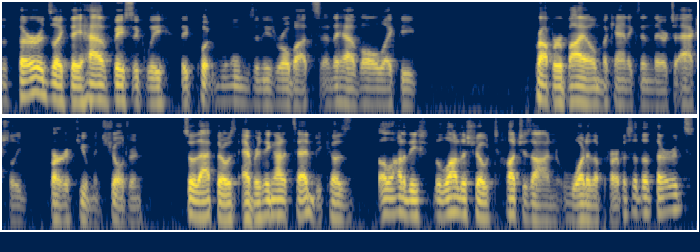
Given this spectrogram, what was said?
the thirds like they have basically they put wombs in these robots and they have all like the proper biomechanics in there to actually birth human children. So that throws everything on its head because a lot of the a lot of the show touches on what are the purpose of the thirds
